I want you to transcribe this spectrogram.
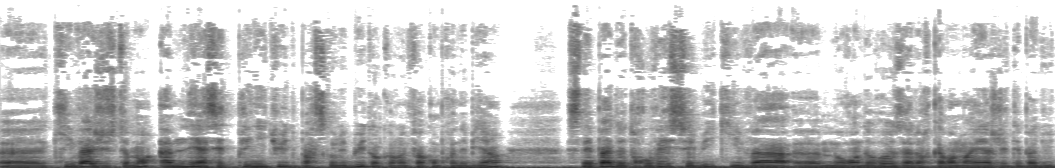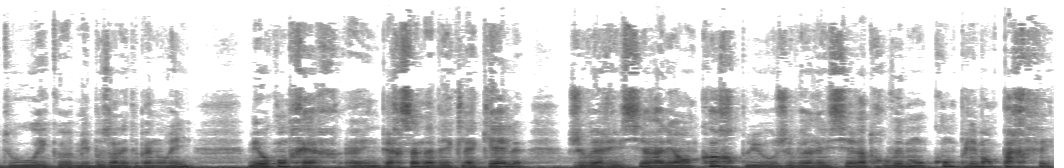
euh, qui va justement amener à cette plénitude, parce que le but, encore une fois, comprenez bien, ce n'est pas de trouver celui qui va me rendre heureuse alors qu'avant le mariage, je n'étais pas du tout et que mes besoins n'étaient pas nourris, mais au contraire, une personne avec laquelle je vais réussir à aller encore plus haut, je vais réussir à trouver mon complément parfait,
